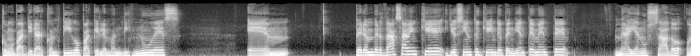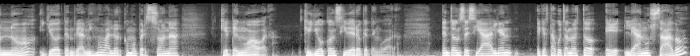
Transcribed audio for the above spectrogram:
como para tirar contigo, para que les mandes nudes. Em, pero en verdad, ¿saben que Yo siento que independientemente me hayan usado o no, yo tendría el mismo valor como persona que tengo ahora. Que yo considero que tengo ahora. Entonces, si a alguien que está escuchando esto eh, le han usado,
